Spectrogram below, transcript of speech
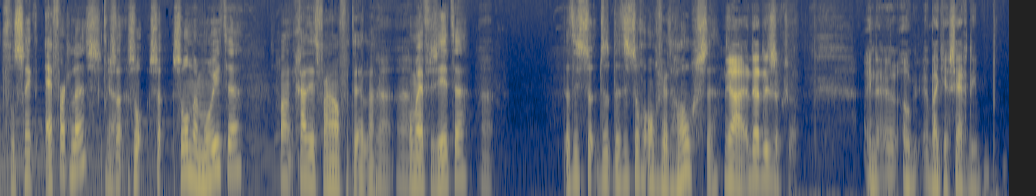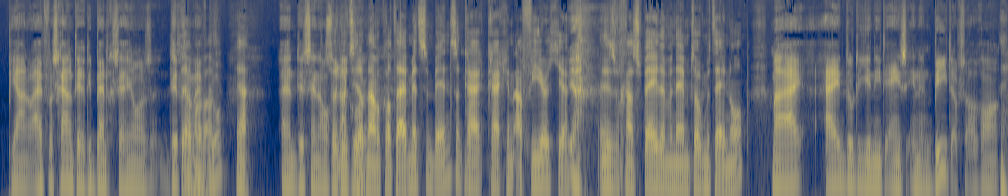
volstrekt effortless, Ja. zo- zo- zo- zonder moeite, gewoon ik ga dit verhaal vertellen. Ja, ja. Kom even zitten. Ja. Dat, is, dat, dat is toch ongeveer het hoogste? Ja, dat is ook zo. En eh, ook wat je zegt, die piano. Hij heeft waarschijnlijk tegen die band gezegd: jongens, dit Stel gaan we even wat. doen. Ja, En dit zijn zo ongeveer doet hij dat namelijk altijd met zijn band. Dan krijg, krijg je een A4'tje. Ja. En dus we gaan spelen en we nemen het ook meteen op. Maar hij, hij doet hier niet eens in een beat of zo. Gewoon, Nee.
